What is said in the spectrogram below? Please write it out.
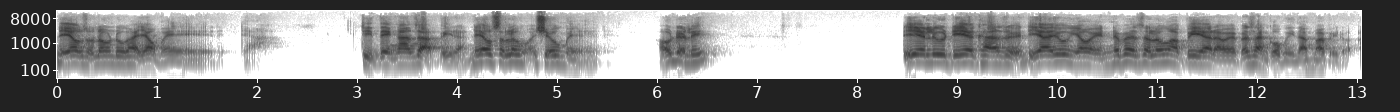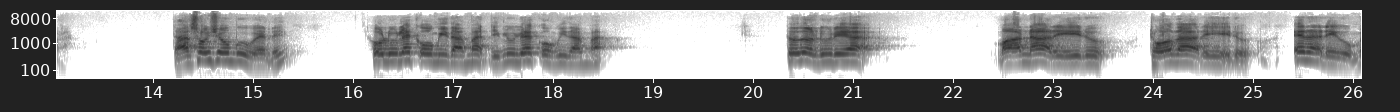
နှစ်ယောက်စလုံးဒုက္ခရောက်မယ်တဲ့ဒါဒီသင်္ကန်းစပေးတာနှစ်ယောက်စလုံးအရှုံးမယ် ဟုတ်တယ်လေတရားလူတရားခံဆိုတရားယုံရောက်ရင်နှစ်ဖက်စလုံးကပေးရတာပဲပတ်စံကုန်ပြီသားမှတ်ပြီးတော့ဒါဆုံးရှုံးမှုပဲလေဟိုလူလည်းကုန်ပြီသားမှတ်ဒီလူလည်းကုန်ပြီသားမှတ်သို့သောလူတွေကမာနတွေတို့ဒေါသတွေတို့အဲ့ဒါတွေကိုမ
